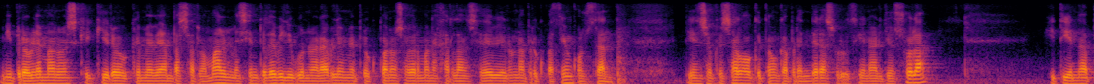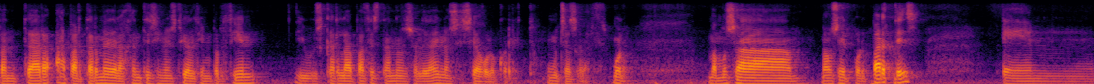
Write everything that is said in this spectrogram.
Mi problema no es que quiero que me vean pasarlo mal, me siento débil y vulnerable y me preocupa no saber manejar la ansiedad y vivir una preocupación constante. Pienso que es algo que tengo que aprender a solucionar yo sola y tiendo a apartar, apartarme de la gente si no estoy al 100% y buscar la paz estando en soledad y no sé si hago lo correcto. Muchas gracias. Bueno, vamos a, vamos a ir por partes. Em,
